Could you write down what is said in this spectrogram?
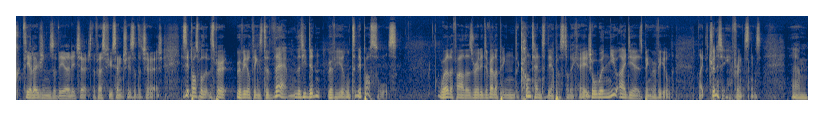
theologians of the early church, the first few centuries of the church? Is it possible that the Spirit revealed things to them that he didn't reveal to the apostles? Were the fathers really developing the content of the apostolic age, or were new ideas being revealed, like the Trinity, for instance? Um,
